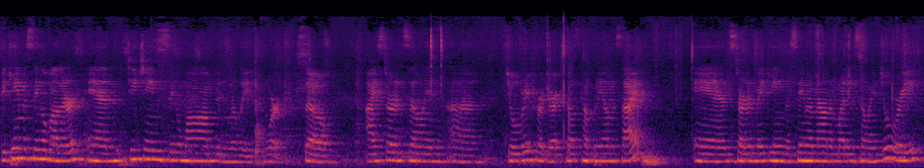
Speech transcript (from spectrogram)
became a single mother, and teaching single mom didn't really work. So I started selling uh, jewelry for a direct sales company on the side and started making the same amount of money selling jewelry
